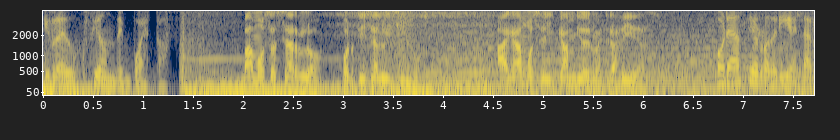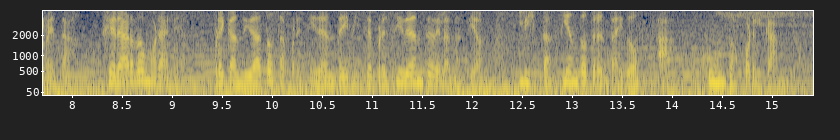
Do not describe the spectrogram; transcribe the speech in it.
y reducción de impuestos. Vamos a hacerlo porque ya lo hicimos. Hagamos el cambio de nuestras vidas. Horacio Rodríguez Larreta, Gerardo Morales, precandidatos a presidente y vicepresidente de la Nación. Lista 132A. Juntos por el cambio.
